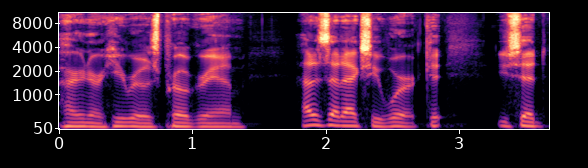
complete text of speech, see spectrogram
hiring our heroes program? How does that actually work? You said,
